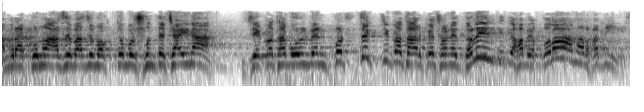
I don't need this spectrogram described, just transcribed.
আমরা কোনো আজে বাজে বক্তব্য শুনতে চাই না যে কথা বলবেন প্রত্যেকটি কথার পেছনে দলিল দিতে হবে কোরআন আর হাদিস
